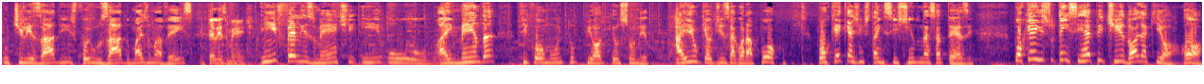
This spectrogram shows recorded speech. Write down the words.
utilizado e foi usado mais uma vez. Infelizmente. Infelizmente, e o, a emenda ficou muito pior do que o soneto. Aí o que eu disse agora há pouco, por que, que a gente está insistindo nessa tese? Porque isso tem se repetido. Olha aqui, ó. ó.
